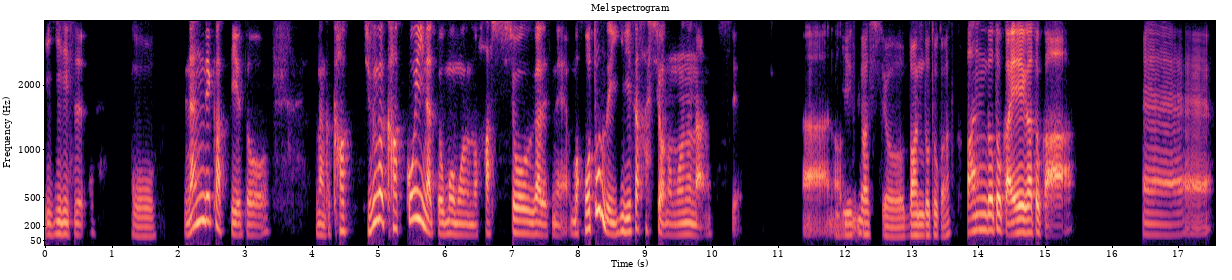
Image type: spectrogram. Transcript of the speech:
イギリス。おーなんでかっていうと、なんかか自分がかっこいいなと思うものの発祥がですね、まあ、ほとんどイギリス発祥のものなんですよ。あのイギリス発祥、バンドとか？バンドとか映画とか、えー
